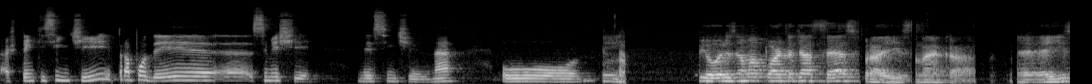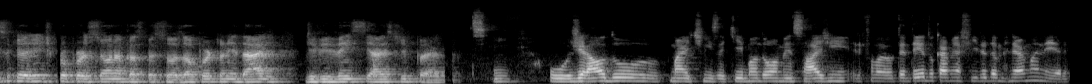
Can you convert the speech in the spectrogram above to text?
acho que tem que sentir para poder é, se mexer nesse sentido, né? O. Piolhos é uma porta de acesso para isso, né, cara? É, é, isso que a gente proporciona para as pessoas, a oportunidade de vivenciar isso de perto. Sim. O Geraldo Martins aqui mandou uma mensagem, ele falou, eu tentei educar minha filha da melhor maneira,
